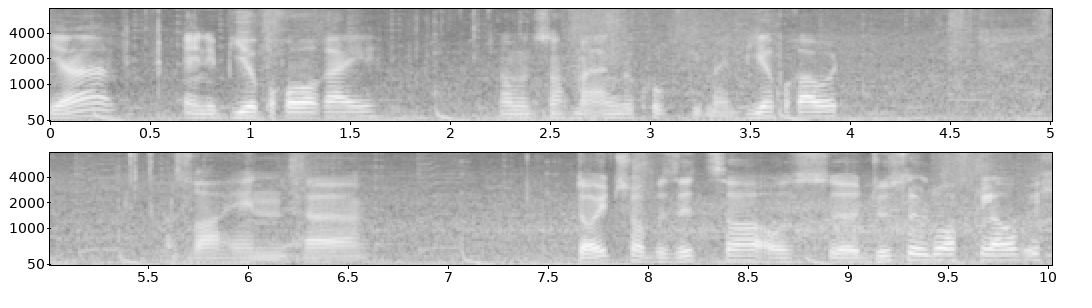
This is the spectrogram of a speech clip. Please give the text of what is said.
Ja, eine Bierbrauerei. Haben uns nochmal angeguckt, wie man Bier braut. Das war ein äh, deutscher Besitzer aus äh, Düsseldorf, glaube ich.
